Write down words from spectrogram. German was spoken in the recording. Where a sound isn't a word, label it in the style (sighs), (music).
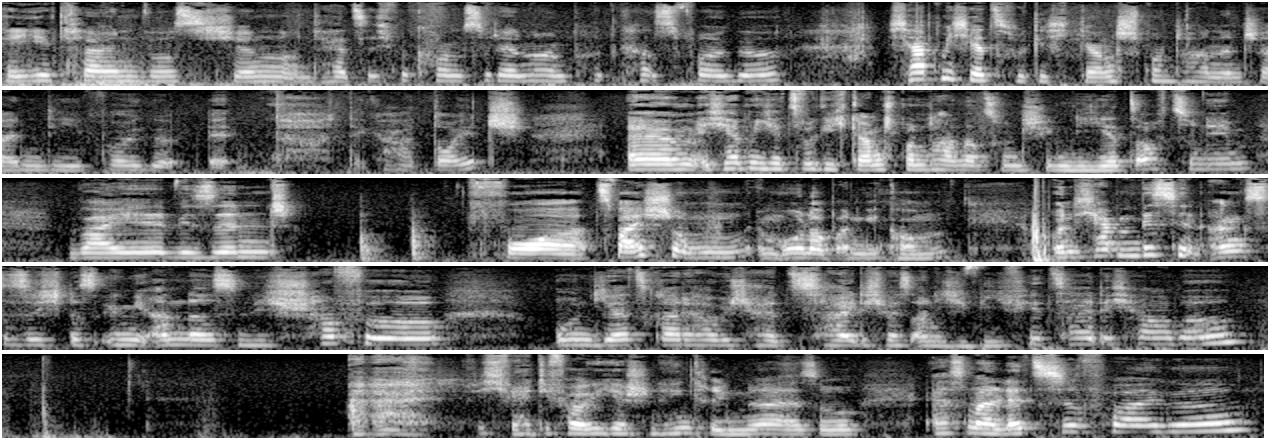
Hey ihr kleinen Würstchen und herzlich willkommen zu der neuen Podcast-Folge. Ich habe mich jetzt wirklich ganz spontan entschieden, die Folge, äh, Digga, Deutsch. Ähm, ich habe mich jetzt wirklich ganz spontan dazu entschieden, die jetzt aufzunehmen, weil wir sind vor zwei Stunden im Urlaub angekommen und ich habe ein bisschen Angst, dass ich das irgendwie anders nicht schaffe. Und jetzt gerade habe ich halt Zeit. Ich weiß auch nicht, wie viel Zeit ich habe. Aber ich werde die Folge hier schon hinkriegen, ne? Also erstmal letzte Folge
